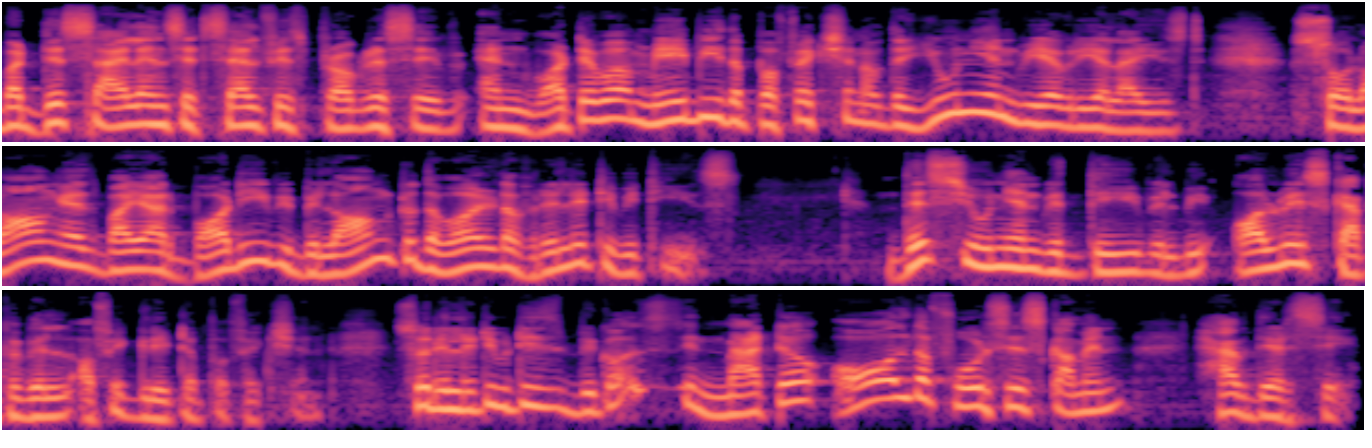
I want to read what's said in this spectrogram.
but this silence itself is progressive, and whatever may be the perfection of the union we have realized, so long as by our body we belong to the world of relativities, this union with thee will be always capable of a greater perfection. So, relativity is because in matter, all the forces come in, have their say.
